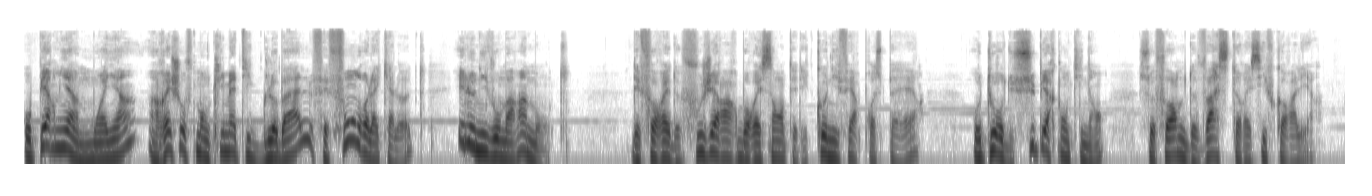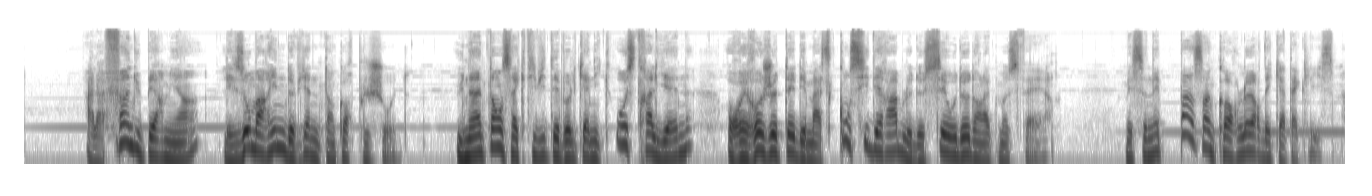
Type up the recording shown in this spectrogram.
Au Permien moyen, un réchauffement climatique global fait fondre la calotte et le niveau marin monte. Des forêts de fougères arborescentes et des conifères prospèrent. Autour du supercontinent se forment de vastes récifs coralliens. À la fin du Permien, les eaux marines deviennent encore plus chaudes. Une intense activité volcanique australienne aurait rejeté des masses considérables de CO2 dans l'atmosphère. Mais ce n'est pas encore l'heure des cataclysmes.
